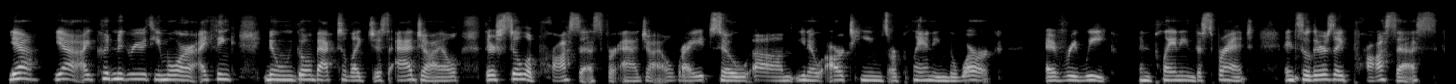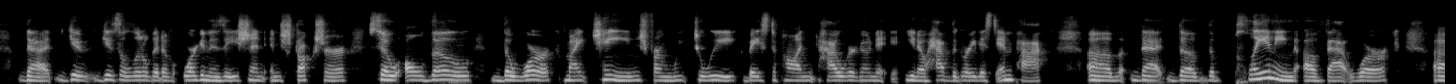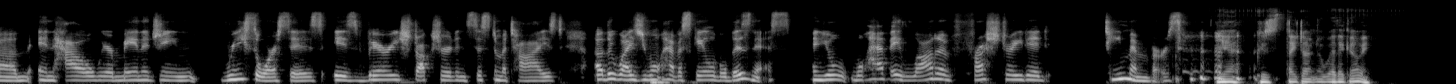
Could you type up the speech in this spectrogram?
Yeah, yeah, I couldn't agree with you more. I think, you know, when we go back to like just agile, there's still a process for agile, right? So, um, you know, our teams are planning the work every week and planning the sprint. And so there's a process that give, gives a little bit of organization and structure. So although the work might change from week to week based upon how we're going to, you know, have the greatest impact, um, that the the planning of that work um, and how we're managing resources is very structured and systematized. Otherwise, you won't have a scalable business and you'll will have a lot of frustrated team members. yeah, because they don't know where they're going.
